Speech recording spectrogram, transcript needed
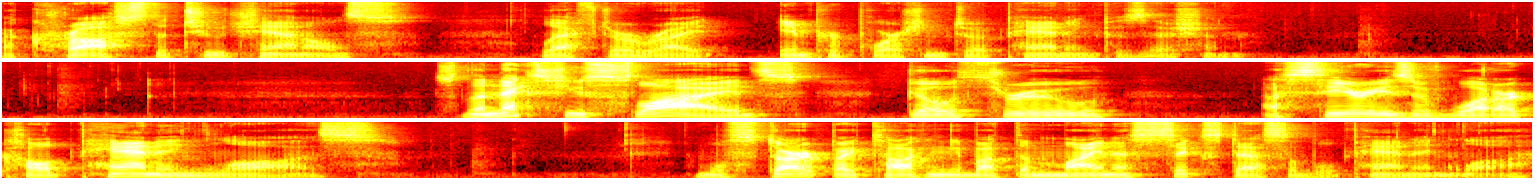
across the two channels, left or right, in proportion to a panning position. So the next few slides go through a series of what are called panning laws. we'll start by talking about the minus 6 decibel panning law.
